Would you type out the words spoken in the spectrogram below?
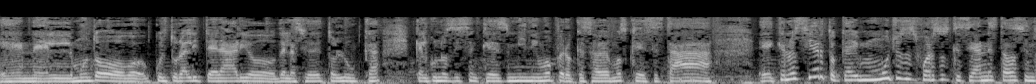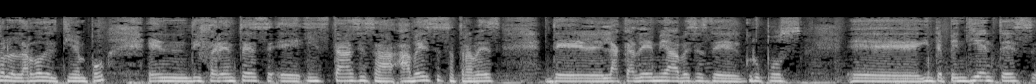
en el mundo cultural literario de la ciudad de Toluca? Que algunos dicen que es mínimo, pero que sabemos que se está, eh, que no es cierto, que hay muchos esfuerzos que se han estado haciendo a lo largo del tiempo en diferentes eh, instancias, a, veces a través de la academia, a veces de grupos eh, independientes,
